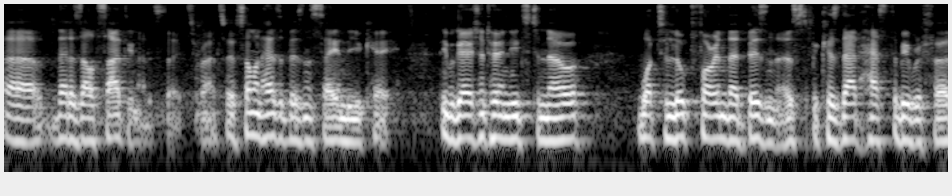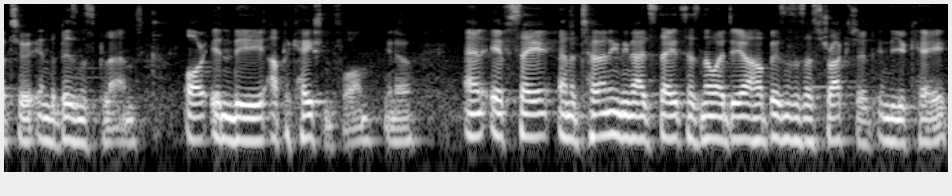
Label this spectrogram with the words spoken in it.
uh, that is outside the United States, right? So if someone has a business, say in the UK, the immigration attorney needs to know what to look for in that business because that has to be referred to in the business plan or in the application form, you know. And if, say, an attorney in the United States has no idea how businesses are structured in the UK,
